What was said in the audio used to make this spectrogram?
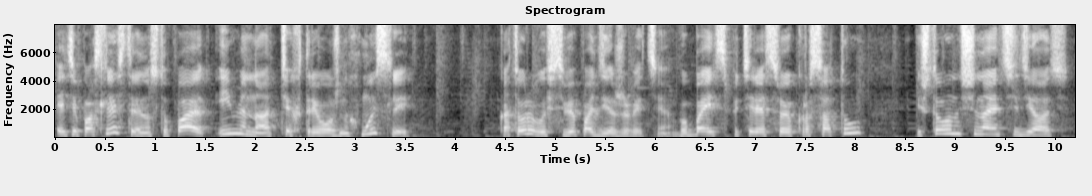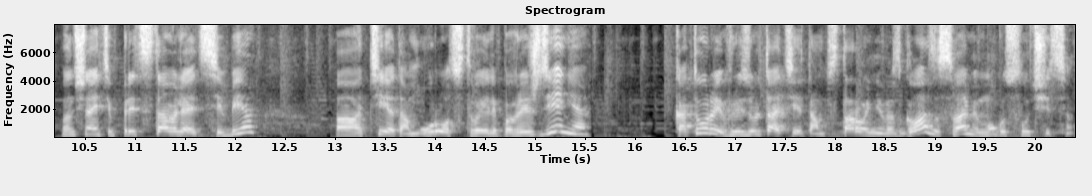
эти последствия наступают именно от тех тревожных мыслей, которые вы в себе поддерживаете. Вы боитесь потерять свою красоту, и что вы начинаете делать? Вы начинаете представлять себе а, те там уродства или повреждения, которые в результате там стороннего сглаза с вами могут случиться.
